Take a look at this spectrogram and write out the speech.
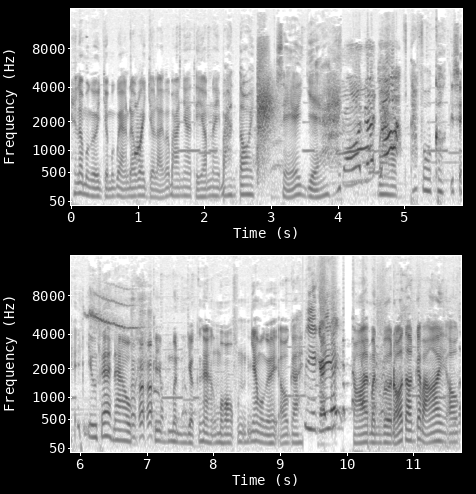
Hello mọi người, chào mừng các bạn đã quay trở lại với ba nha. Thì hôm nay ban tôi sẽ giả hát vào tháp vô cực sẽ như thế nào? Khi mình giật hàng một nha mọi người, ok? Rồi mình vừa đổi tên các bạn ơi, ok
